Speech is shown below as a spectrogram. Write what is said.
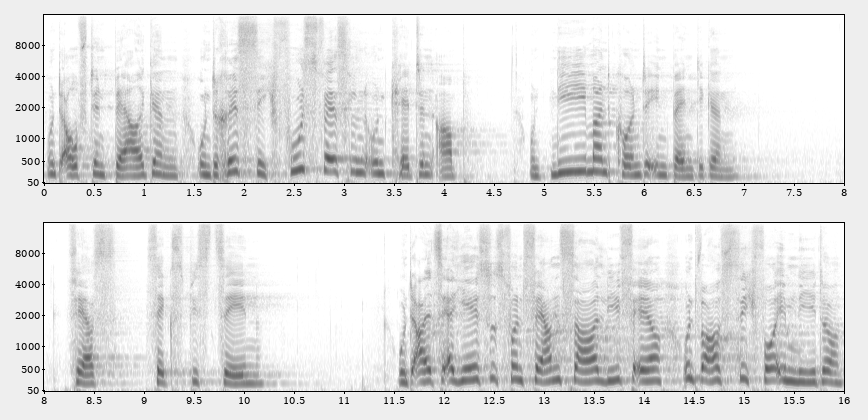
und auf den Bergen und riss sich Fußfesseln und Ketten ab. Und niemand konnte ihn bändigen. Vers 6 bis 10. Und als er Jesus von fern sah, lief er und warf sich vor ihm nieder.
